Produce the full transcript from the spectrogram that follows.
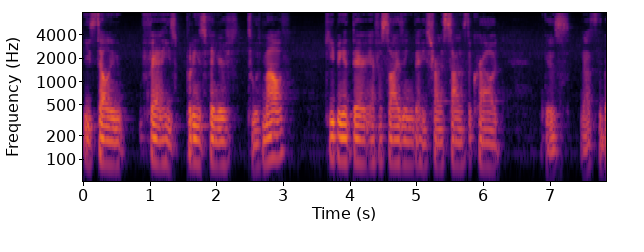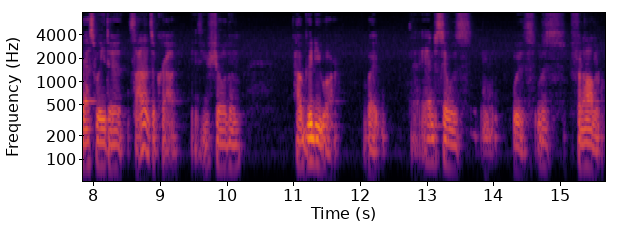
he's telling fan he's putting his fingers to his mouth, keeping it there, emphasizing that he's trying to silence the crowd, because that's the best way to silence a crowd is you show them how good you are. But Anderson was was was phenomenal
